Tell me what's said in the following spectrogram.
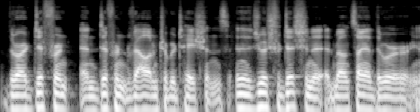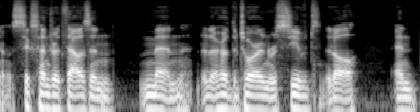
there are different and different valid interpretations. In the Jewish tradition at Mount Sinai, there were you know 600,000 men that heard the Torah and received it all, and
